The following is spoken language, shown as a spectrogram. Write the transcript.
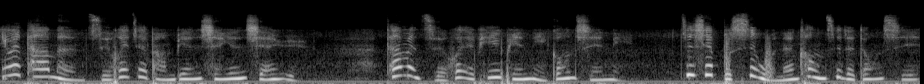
因为他们只会在旁边闲言闲语，他们只会批评你、攻击你，这些不是我能控制的东西，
